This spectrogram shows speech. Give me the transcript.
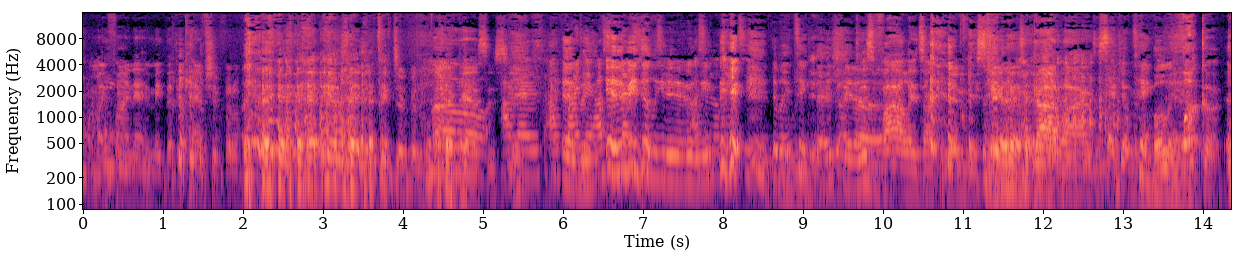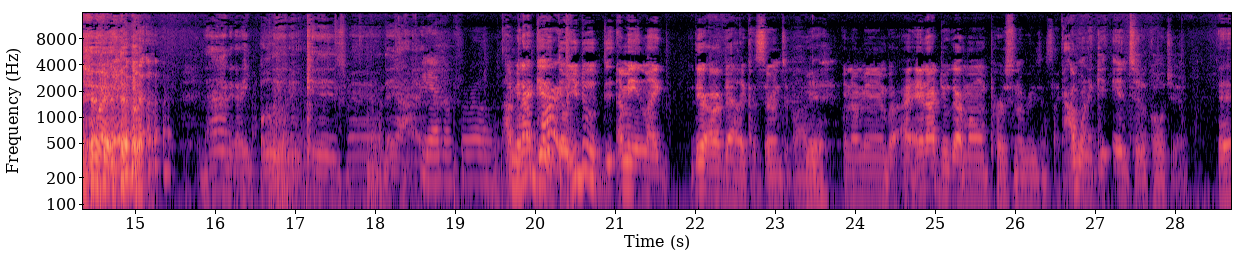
I might find that and make that the caption for the podcast. It was in the picture for the Yo, podcast and I shit. gotta, I It'll find be, it. I'll send it'll be deleted. It'll be, send the link to you. it'll like take that be like, shit this violates our community standards and guidelines. It's like, yo, man, Bullying. Fuck her. Nigga, they bullying them kids, man. They alright. yeah, no, for real. I mean, I We're get it though. You do. I mean, like there are valid concerns about Yeah. it. You know what I mean? But I, and I do got my own personal reasons. Like I want to get into the culture. Yeah.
